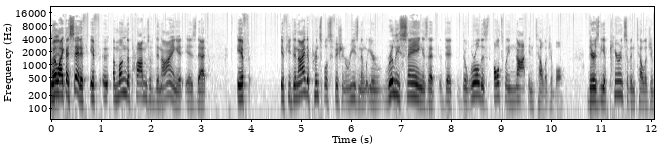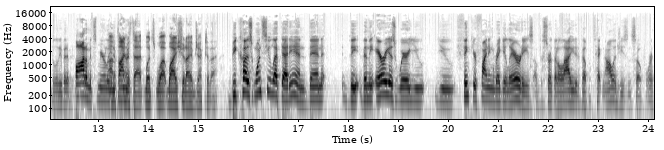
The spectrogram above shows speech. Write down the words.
Well, I- like I said, if, if uh, among the problems of denying it is that if if you deny the principle of sufficient reason, then what you're really saying is that, that the world is ultimately not intelligible. There's the appearance of intelligibility, but at bottom it's merely I'm fine with that. What's what? Why should I object to that? Because once you let that in, then the then the areas where you you think you're finding regularities of the sort that allow you to develop technologies and so forth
